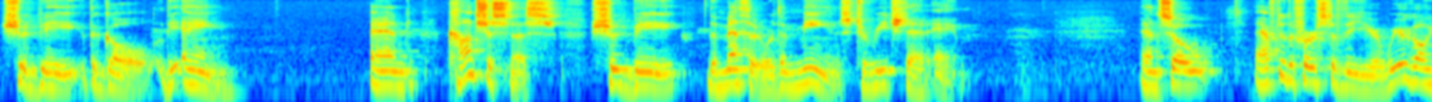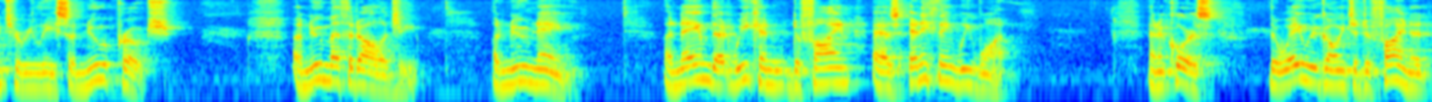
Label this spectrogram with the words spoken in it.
should be the goal, the aim. And consciousness should be the method or the means to reach that aim. And so after the first of the year, we are going to release a new approach, a new methodology, a new name, a name that we can define as anything we want. And of course, the way we're going to define it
